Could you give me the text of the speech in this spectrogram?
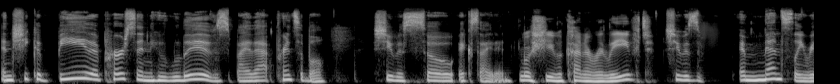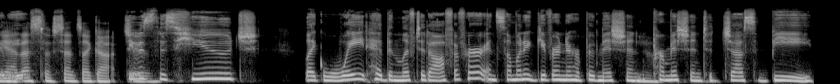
and she could be the person who lives by that principle. She was so excited. Was she was kind of relieved? She was immensely relieved. Yeah, that's the sense I got too. It was this huge, like weight had been lifted off of her, and someone had given her permission Yeah. permission to just be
